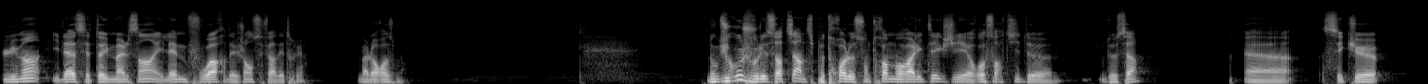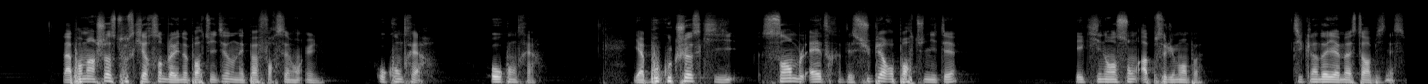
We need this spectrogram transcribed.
l'humain, il a cet œil malsain, il aime voir des gens se faire détruire. Malheureusement. Donc du coup, je voulais sortir un petit peu trois leçons, trois moralités que j'ai ressorties de, de ça. Euh, c'est que la première chose, tout ce qui ressemble à une opportunité n'en est pas forcément une. Au contraire. Au contraire. Il y a beaucoup de choses qui semblent être des super opportunités et qui n'en sont absolument pas. Petit clin d'œil à Master Business.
